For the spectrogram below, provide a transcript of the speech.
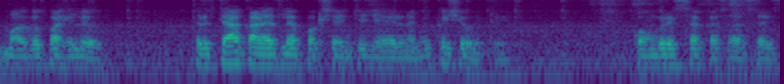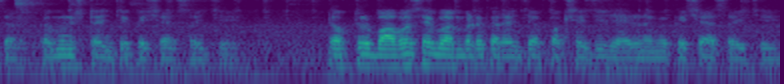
मागं पाहिलं तर त्या काळातल्या पक्षांचे जाहीरनामे कसे होते? काँग्रेसचा कसा असायचा? कम्युनिस्टांचे कसे असायचे? डॉक्टर बाबासाहेब आंबेडकरांच्या पक्षाचे जाहीरनामे कसे असायचे?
